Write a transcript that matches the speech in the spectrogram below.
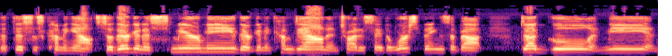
that this is coming out. So they're going to smear me. They're going to come down and try to say the worst things about Doug Gould and me and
